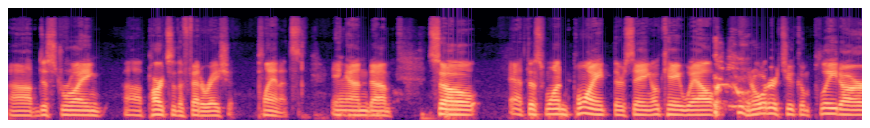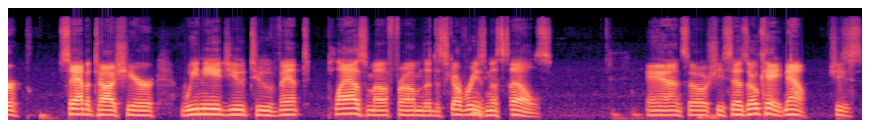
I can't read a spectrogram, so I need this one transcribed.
uh, destroying uh, parts of the Federation planets. And um, so at this one point, they're saying, okay, well, in order to complete our sabotage here, we need you to vent plasma from the Discovery's nacelles. And so she says, okay, now she's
